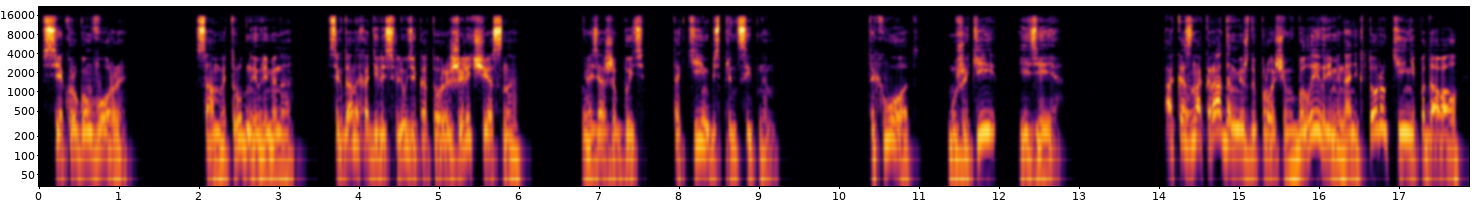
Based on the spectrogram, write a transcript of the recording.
все кругом воры? В самые трудные времена всегда находились люди, которые жили честно. Нельзя же быть таким беспринципным. Так вот, мужики – идея. А казнокрадам, между прочим, в былые времена никто руки не подавал –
